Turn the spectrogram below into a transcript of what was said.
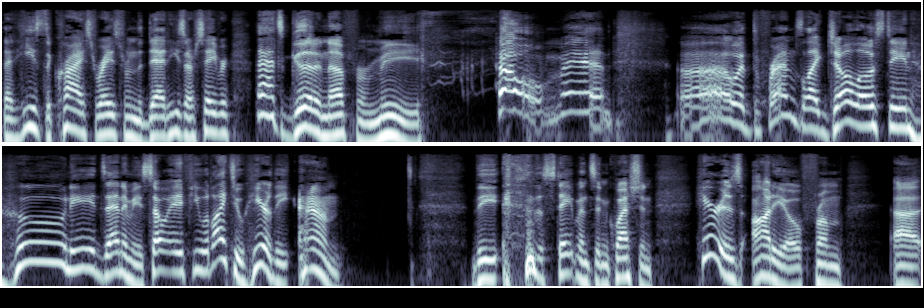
that he's the Christ raised from the dead, he's our Savior, that's good enough for me. oh, man. Uh, with friends like Joel Osteen, who needs enemies? So if you would like to hear the the the statements in question, here is audio from uh,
